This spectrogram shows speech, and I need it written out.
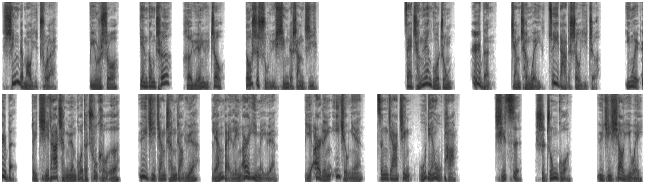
新的贸易出来。比如说，电动车和元宇宙都是属于新的商机。在成员国中，日本将成为最大的受益者，因为日本对其他成员国的出口额。预计将成长约两百零二亿美元，比二零一九年增加近五点五趴。其次是中国，预计效益为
